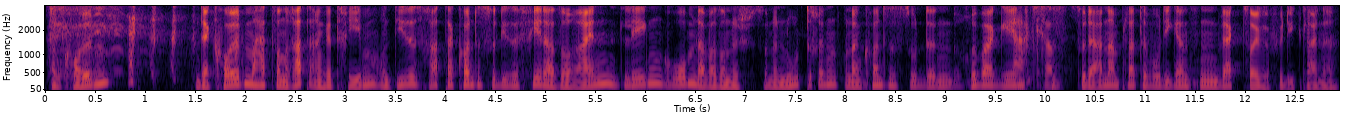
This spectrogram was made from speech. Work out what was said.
so ein Kolben. und der Kolben hat so ein Rad angetrieben und dieses Rad, da konntest du diese Feder so reinlegen oben, da war so eine, so eine Nut drin und dann konntest du dann rübergehen Ach, zu, zu der anderen Platte, wo die ganzen Werkzeuge für die kleine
